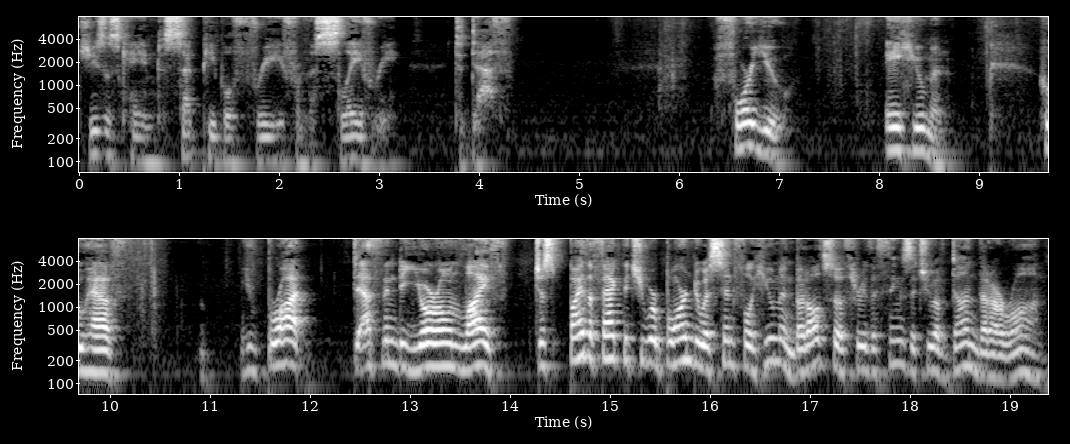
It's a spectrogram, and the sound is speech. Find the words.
Jesus came to set people free from the slavery to death for you, a human, who have you've brought death into your own life just by the fact that you were born to a sinful human, but also through the things that you have done that are wrong.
